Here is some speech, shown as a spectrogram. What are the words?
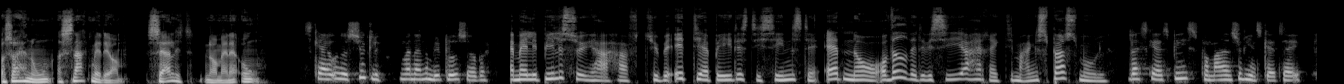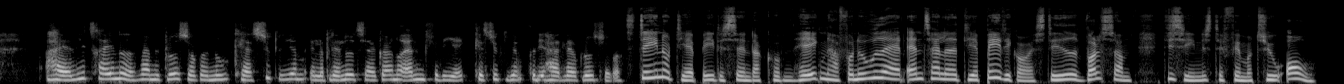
og så have nogen at snakke med det om, særligt når man er ung. Skal jeg ud og cykle? Hvordan er mit blodsukker? Amalie Billesø har haft type 1 diabetes de seneste 18 år, og ved, hvad det vil sige at have rigtig mange spørgsmål. Hvad skal jeg spise? Hvor meget insulin skal jeg tage? Har jeg lige trænet, hvad er mit blodsukker nu? Kan jeg cykle hjem, eller bliver jeg nødt til at gøre noget andet, fordi jeg ikke kan cykle hjem, fordi jeg har et lavt blodsukker? Steno Diabetes Center Copenhagen har fundet ud af, at antallet af diabetikere er steget voldsomt de seneste 25 år.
